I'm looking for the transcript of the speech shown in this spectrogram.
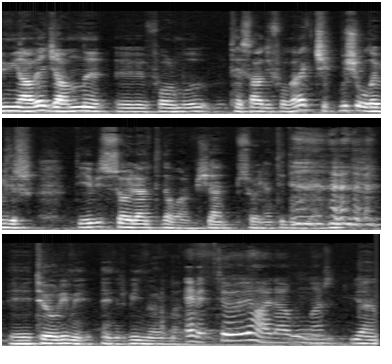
dünya ve canlı e, formu tesadüfi olarak çıkmış olabilir diye bir söylenti de varmış. Yani söylenti değil yani. E, teori mi denir bilmiyorum ben. Evet teori hala bunlar. Yani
